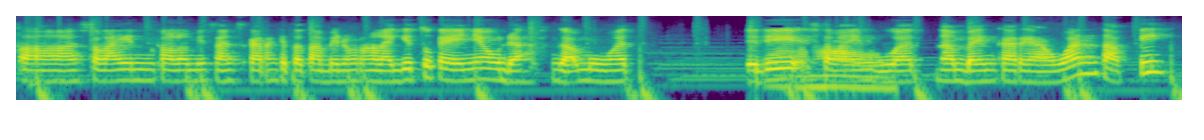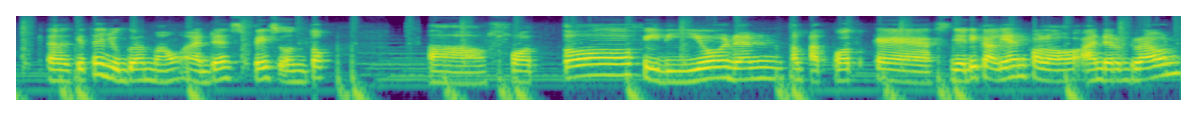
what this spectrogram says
Uh, selain kalau misalnya sekarang kita tambahin orang lagi tuh kayaknya udah nggak muat. Jadi wow. selain buat nambahin karyawan, tapi uh, kita juga mau ada space untuk uh, foto, video, dan tempat podcast. Jadi kalian kalau underground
